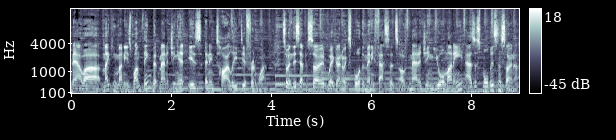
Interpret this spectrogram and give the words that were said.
Now, uh, making money is one thing, but managing it is an entirely different one. So, in this episode, we're going to explore the many facets of managing your money as a small business owner.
